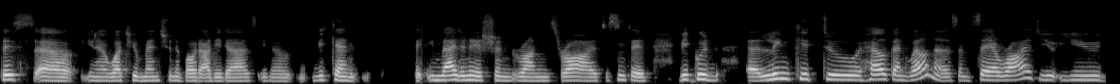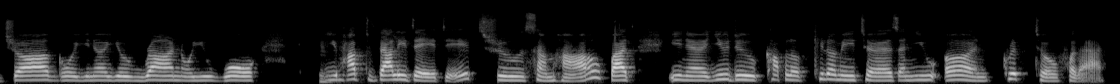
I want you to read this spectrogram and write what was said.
This, uh, you know, what you mentioned about Adidas, you know, we can the imagination runs riot, isn't it? We could uh, link it to health and wellness and say, right, you you jog or you know you run or you walk. Mm-hmm. You have to validate it through somehow, but you know you do a couple of kilometers and you earn crypto for that.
